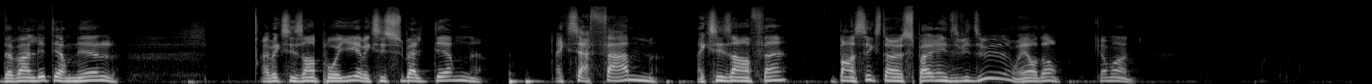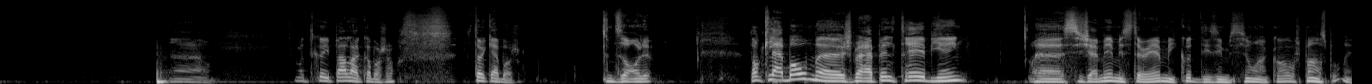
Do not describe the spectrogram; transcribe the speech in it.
devant l'éternel avec ses employés, avec ses subalternes? Avec sa femme, avec ses enfants. Vous pensez que c'était un super individu? Voyons donc. Come on. Ah. En tout cas, il parle en cabochon. C'est un cabochon. Disons-le. Donc, la euh, je me rappelle très bien, euh, si jamais Mr. M écoute des émissions encore, je pense pas, mais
